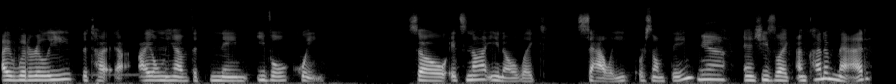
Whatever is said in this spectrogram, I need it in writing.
I literally the ti- I only have the name Evil Queen. So it's not, you know, like Sally or something. Yeah. And she's like, I'm kind of mad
